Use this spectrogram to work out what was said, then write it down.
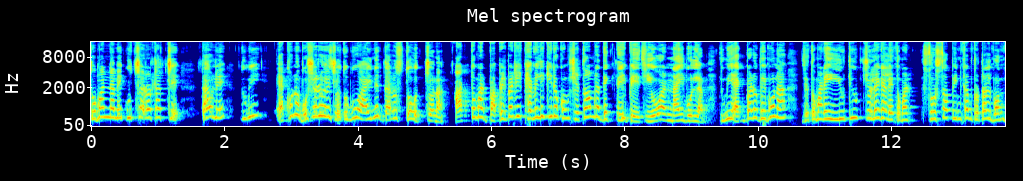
তোমার নামে কুচ্ছা রটাচ্ছে তাহলে তুমি এখনও বসে রয়েছো তবু আইনের দ্বারস্থ হচ্ছ না। আর তোমার বাপের বাড়ির ফ্যামিলি কীরকম সে তো আমরা দেখতেই পেয়েছি, ও আর নাই বললাম। তুমি একবারও ভেবো না যে তোমার এই ইউটিউব চলে গেলে, তোমার সোর্স অফ ইনকাম টোটাল বন্ধ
